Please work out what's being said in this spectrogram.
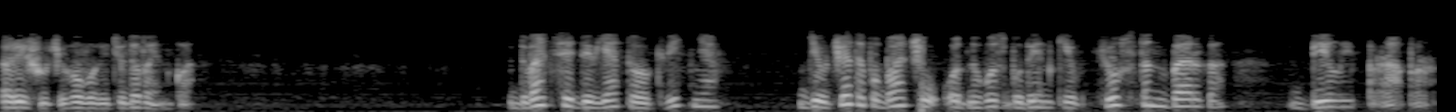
рішуче говорить Удовенко. 29 квітня дівчата побачили одного з будинків Фюстенберга білий прапор.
